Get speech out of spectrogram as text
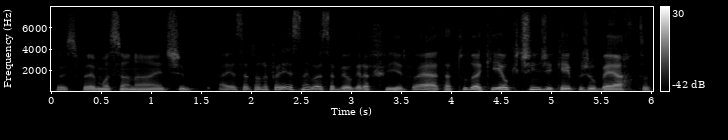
Foi super emocionante. Aí o Saturno falou, esse negócio dessa biografia? Ele falou, é, tá tudo aqui, eu que te indiquei pro Gilberto.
